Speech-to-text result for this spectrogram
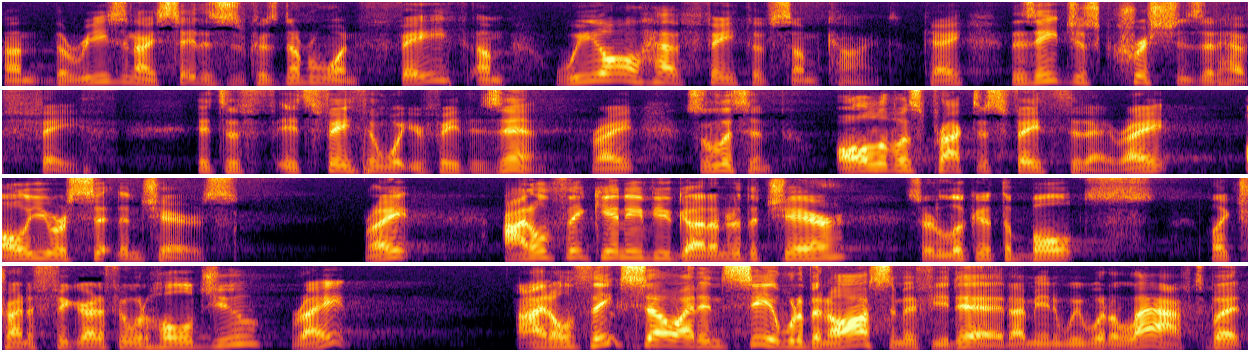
um, the reason I say this is because number one, faith, um, we all have faith of some kind, okay? This ain't just Christians that have faith, it's, a, it's faith in what your faith is in, right? So, listen, all of us practice faith today, right? All you are sitting in chairs, right? I don't think any of you got under the chair, started looking at the bolts, like trying to figure out if it would hold you, right? I don't think so. I didn't see it. Would have been awesome if you did. I mean, we would have laughed. But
